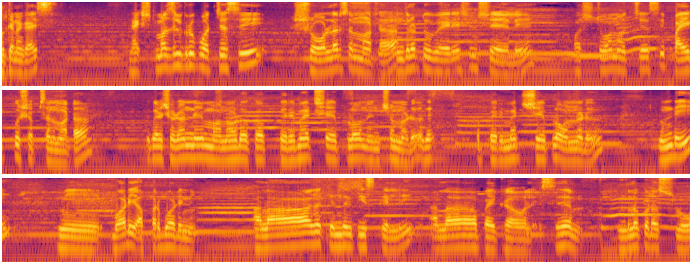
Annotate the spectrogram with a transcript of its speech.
ఓకేనా గైస్ నెక్స్ట్ మజిల్ గ్రూప్ వచ్చేసి షోల్డర్స్ అనమాట అందులో టూ వేరియేషన్స్ చేయాలి. ఫస్ట్ వన్ వచ్చేసి పైక్ పుషప్స్ అన్నమాట. ఇక్కడ చూడండి మనోడు ఒక పిరమిడ్ షేప్లో నించున్నాడు. అదే ఒక పిరమిడ్ షేప్లో ఉన్నాడు. ఉండి మీ బాడీ అప్పర్ బాడీని అలాగ కిందకి తీసుకెళ్ళి అలా పైకి రావాలి. సేమ్ ఇందులో కూడా స్లో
